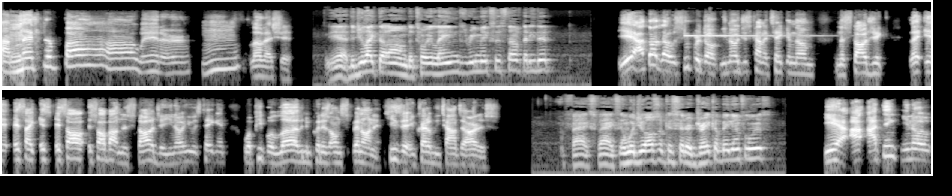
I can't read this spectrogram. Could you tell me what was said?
I met the bar with her. Mm, love that shit. Yeah. Did you like the um the Tory Lanez remix and stuff that he did? Yeah, I thought that was super dope. You know, just kind of taking them nostalgic. Like it, it's like it's it's all it's all about nostalgia. You know, he was taking what people love and put his own spin on it. He's an incredibly talented artist. Facts, facts. And would you also consider Drake a big influence? Yeah, I, I think you know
